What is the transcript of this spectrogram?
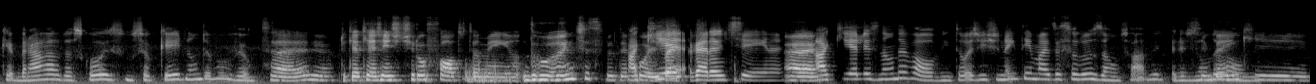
quebrado, as coisas, não sei o que, e não devolveu. sério. Porque aqui a gente tirou foto também ó, do antes pro depois. Aqui é- garantir, né? É. Aqui eles não devolvem, então a gente nem tem mais essa ilusão, sabe? Eles Se não bem devolvem. que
